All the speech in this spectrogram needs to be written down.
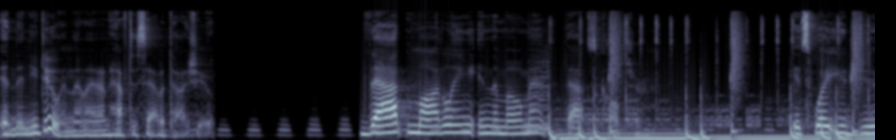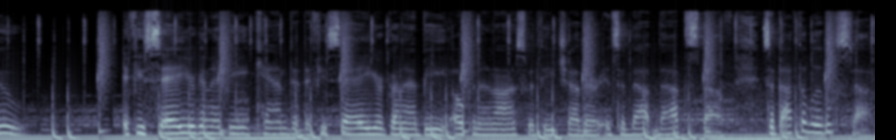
And then you do, and then I don't have to sabotage you. That modeling in the moment, that's culture. It's what you do if you say you're going to be candid, if you say you're going to be open and honest with each other, it's about that stuff. It's about the little stuff.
